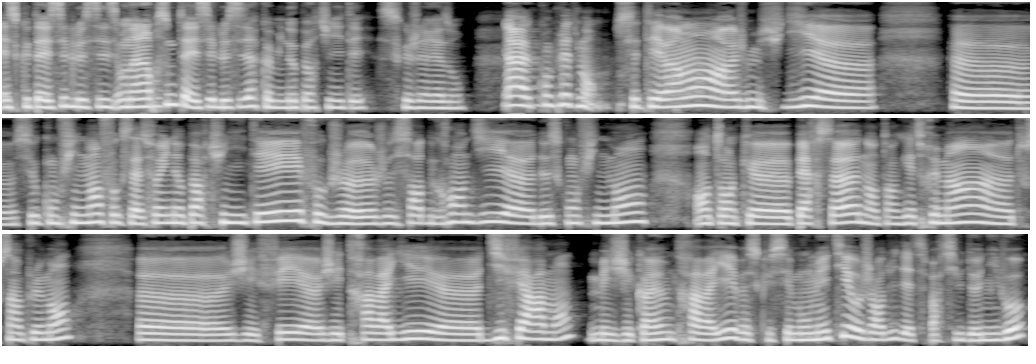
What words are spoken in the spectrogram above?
est-ce que tu as essayé de le saisir? On a l'impression que tu as essayé de le saisir comme une opportunité. Est-ce que j'ai raison Ah, complètement. C'était vraiment, je me suis dit, euh, ce confinement, faut que ça soit une opportunité, faut que je, sorte grandi euh, de ce confinement en tant que personne, en tant qu'être humain, euh, tout simplement. j'ai fait, j'ai travaillé différemment, mais j'ai quand même travaillé parce que c'est mon métier aujourd'hui d'être sportif de niveau.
